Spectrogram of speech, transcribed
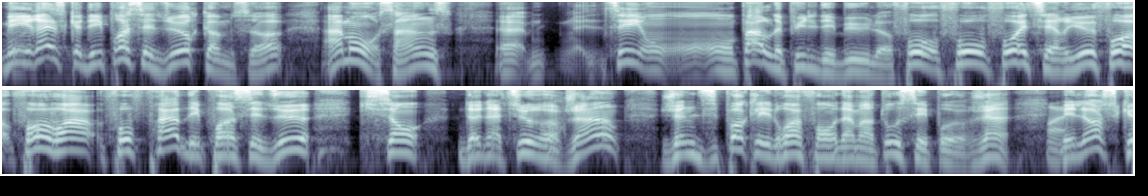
Mais il reste que des procédures comme ça, à mon sens, euh, tu sais, on, on, parle depuis le début, là. Faut, faut, faut être sérieux. Faut, faut avoir, faut faire des procédures qui sont de nature urgente. Je ne dis pas que les droits fondamentaux c'est pas urgent. Mais lorsque,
